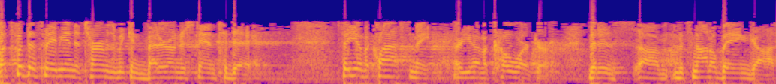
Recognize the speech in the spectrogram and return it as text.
Let's put this maybe into terms that we can better understand today. Say you have a classmate or you have a coworker that is um, that's not obeying God.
